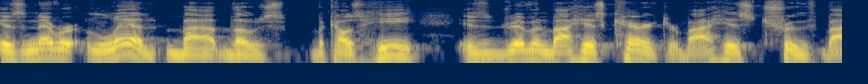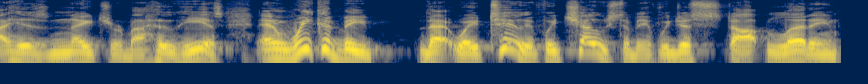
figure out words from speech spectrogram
is never led by those because he is driven by his character, by his truth, by his nature, by who he is. And we could be that way too if we chose to be, if we just stopped letting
